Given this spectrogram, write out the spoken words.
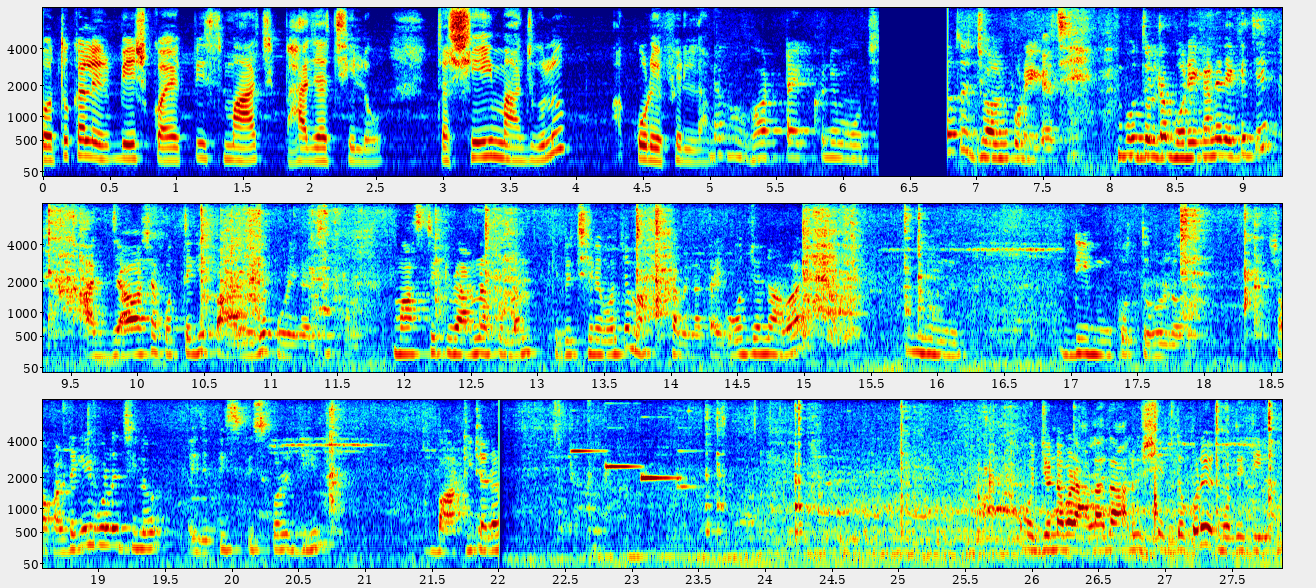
গতকালের বেশ কয়েক পিস মাছ ভাজা ছিল তা সেই মাছগুলো করে ফেললাম। ঘরটা এক্ষুনি মুছে। তো জল পড়ে গেছে বোতলটা ভরে এখানে রেখেছে আর যাওয়া আসা করতে গিয়ে পা লেগে পড়ে গেছে। মাছটা একটু রান্না করলাম কিন্তু ছেলে বলছে মাছ খাবে না তাই ওর জন্য আবার ডিম করতে হলো। সকাল থেকেই বলেছিল, এই যে পিস পিস করে ডিম। বাটিটা ওর জন্য আবার আলাদা আলু সেদ্ধ করে মধ্যে দিলাম।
